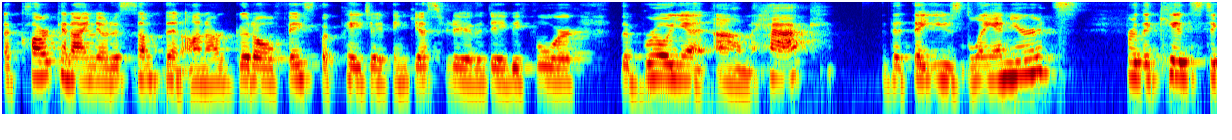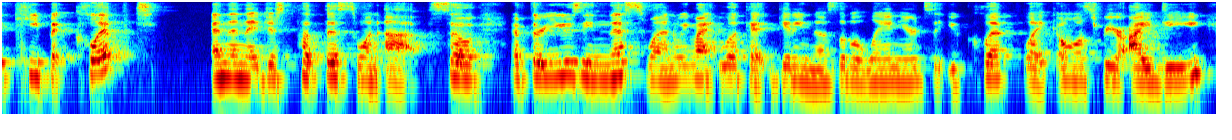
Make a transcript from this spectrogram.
uh, Clark and I noticed something on our good old Facebook page, I think yesterday or the day before, the brilliant um, hack that they used lanyards for the kids to keep it clipped. And then they just put this one up. So if they're using this one, we might look at getting those little lanyards that you clip, like almost for your ID.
